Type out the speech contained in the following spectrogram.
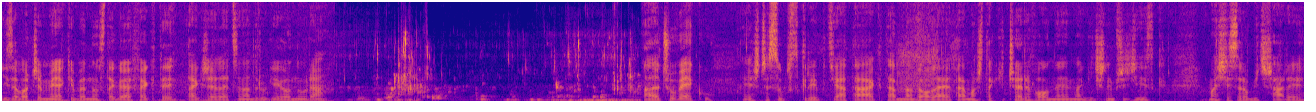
i zobaczymy jakie będą z tego efekty. Także lecę na drugiego nura. Ale człowieku, jeszcze subskrypcja, tak, tam na dole, tam masz taki czerwony, magiczny przycisk. Ma się zrobić szary.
